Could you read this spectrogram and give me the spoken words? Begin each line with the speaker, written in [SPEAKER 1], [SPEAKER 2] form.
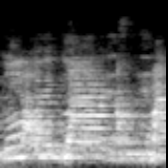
[SPEAKER 1] My fuerte.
